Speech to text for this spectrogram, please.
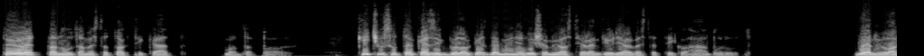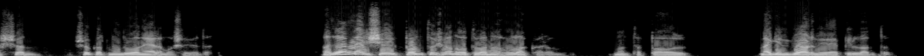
Tőled tanultam ezt a taktikát, mondta Paul. Kicsúszott a kezükből a kezdeményezés, ami azt jelenti, hogy elvesztették a háborút. Görni lassan, sokat mondóan elmosolyodott. Az ellenség pontosan ott van, ahol akarom, mondta Paul. Megint Görnire pillantott.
